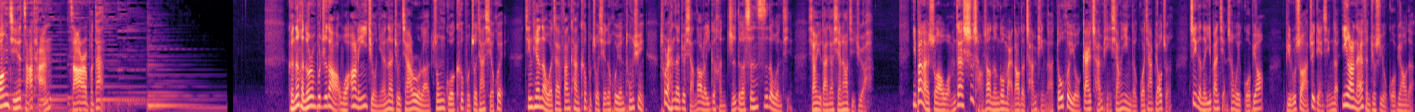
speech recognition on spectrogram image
汪杰杂谈，杂而不淡。可能很多人不知道，我二零一九年呢就加入了中国科普作家协会。今天呢，我在翻看科普作协的会员通讯，突然呢就想到了一个很值得深思的问题，想与大家闲聊几句啊。一般来说啊，我们在市场上能够买到的产品呢，都会有该产品相应的国家标准，这个呢一般简称为国标。比如说啊，最典型的婴儿奶粉就是有国标的。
